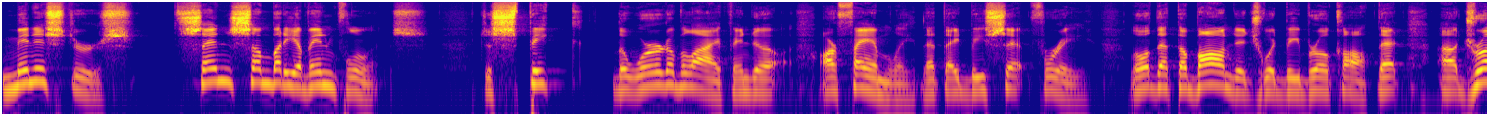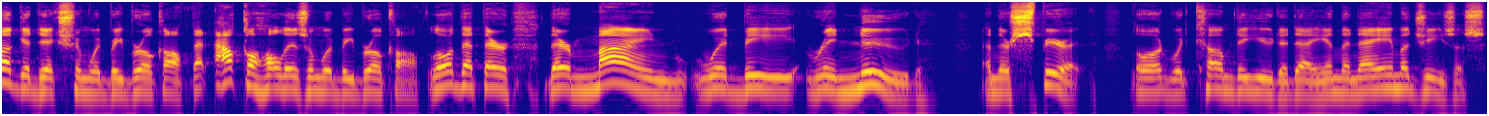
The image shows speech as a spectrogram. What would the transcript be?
ministers, send somebody of influence to speak the word of life into our family, that they'd be set free. Lord, that the bondage would be broke off, that uh, drug addiction would be broke off, that alcoholism would be broke off. Lord, that their, their mind would be renewed and their spirit, Lord, would come to you today in the name of Jesus.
